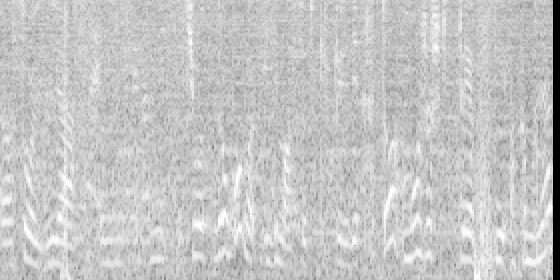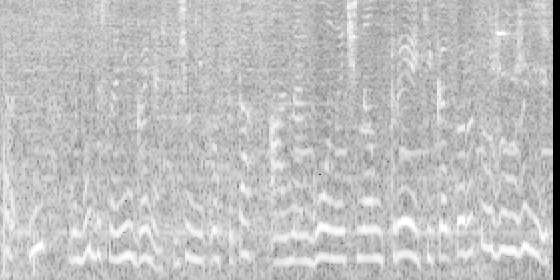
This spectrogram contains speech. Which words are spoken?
э, соль для э, чего-то другого, зима все-таки впереди, то можешь приобрести аккумулятор и будешь на них гонять. Причем не просто так, а на гоночном треке, который тоже уже есть.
